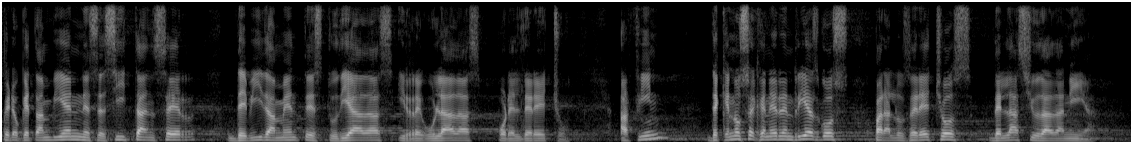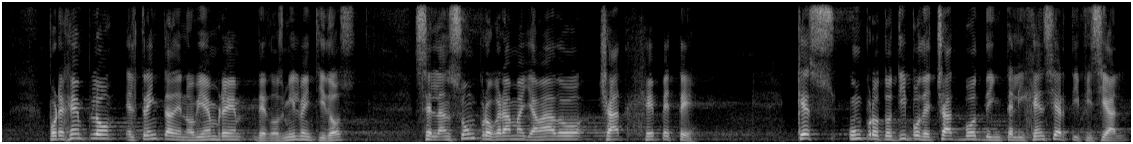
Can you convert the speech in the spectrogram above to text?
pero que también necesitan ser debidamente estudiadas y reguladas por el derecho, a fin de que no se generen riesgos para los derechos de la ciudadanía. Por ejemplo, el 30 de noviembre de 2022 se lanzó un programa llamado ChatGPT, que es un prototipo de chatbot de inteligencia artificial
